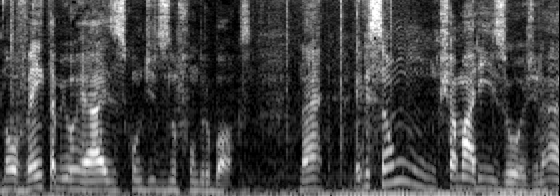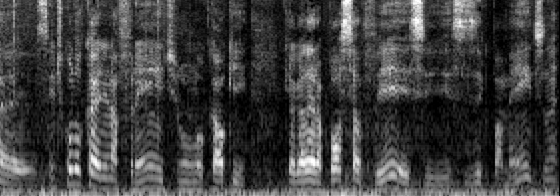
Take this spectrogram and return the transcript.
90 mil reais escondidos no fundo do box? Né? Eles são um chamariz hoje, né? Se a gente colocar ele na frente, num local que, que a galera possa ver esse, esses equipamentos, né?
